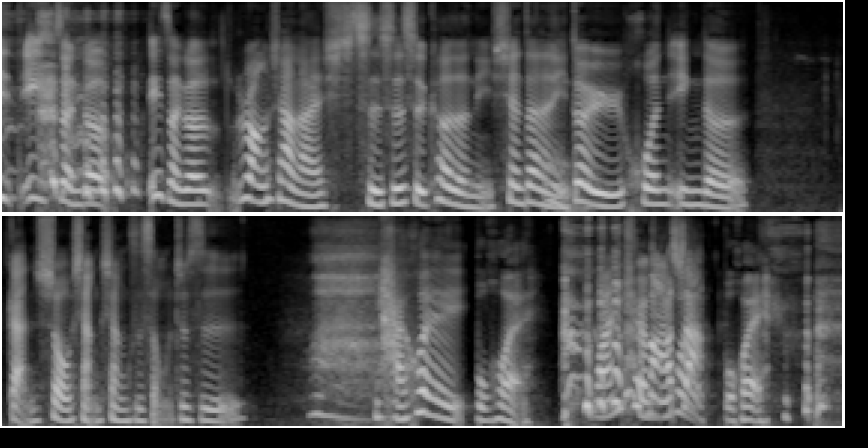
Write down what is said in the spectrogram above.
一一整个 一整个 run 下来，此时此刻的你，现在的你，对于婚姻的感受、想象是什么？就是哇，你还会不会？完全马上不会。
